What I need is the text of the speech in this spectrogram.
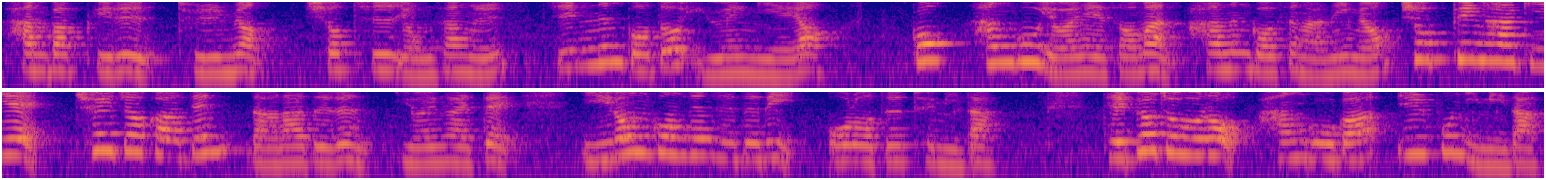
한 바퀴를 들면 셔츠 영상을 찍는 것도 유행이에요. 꼭 한국 여행에서만 하는 것은 아니며 쇼핑하기에 최적화된 나라들은 여행할 때 이런 콘텐츠들이 업로드 됩니다. 대표적으로 한국과 일본입니다.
